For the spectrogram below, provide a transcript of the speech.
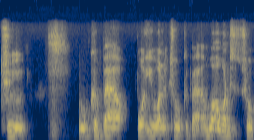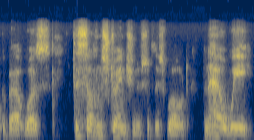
to talk about what you want to talk about. And what I wanted to talk about was the sudden strangeness of this world and how we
